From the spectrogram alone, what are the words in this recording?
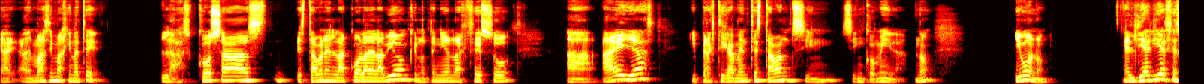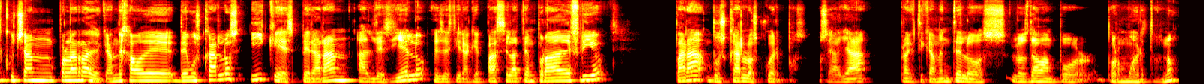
Además, imagínate, las cosas estaban en la cola del avión, que no tenían acceso a, a ellas y prácticamente estaban sin, sin comida, ¿no? Y bueno, el día 10 escuchan por la radio que han dejado de, de buscarlos y que esperarán al deshielo, es decir, a que pase la temporada de frío, para buscar los cuerpos. O sea, ya prácticamente los, los daban por, por muertos, ¿no?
